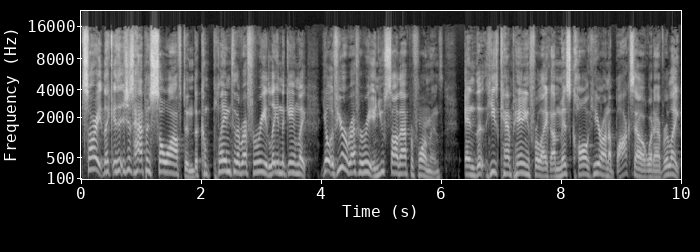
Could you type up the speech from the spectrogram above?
sorry, like it, just happens so often. The complaint to the referee late in the game, like, yo, if you're a referee and you saw that performance and the, he's campaigning for like a missed call here on a box out or whatever, like,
